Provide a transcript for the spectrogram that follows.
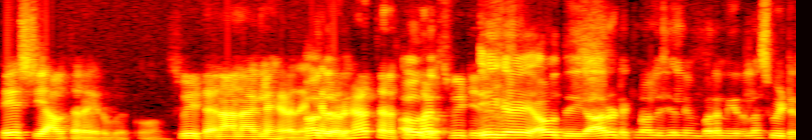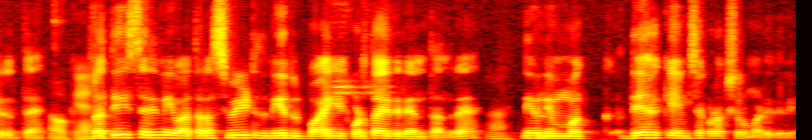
ಟೇಸ್ಟ್ ಯಾವ ತರ ಇರಬೇಕು? ಸ್ವೀಟ್ ನಾನು ಆಗ್ಲೇ ಹೇಳಿದೆ. ಹೌದು. ಕೆಲವರು ಹೇಳ್ತಾರೆ ತುಂಬಾ ಸ್ವೀಟ್ ಇದೆ. ಈಗ ಹೌದು ಈಗ ಆರೋ ಟೆಕ್ನಾಲಜಿಯಲ್ಲಿ ನಿಮ್ ಬರೋ ನೀರೆಲ್ಲ ಸ್ವೀಟ್ ಇರುತ್ತೆ. ಪ್ರತಿ ಸರಿ ನೀವು ಆತರ ಸ್ವೀಟ್ ನೀರು ಬಾಯಿಗೆ ಕೊಡ್ತಾ ಇದೀರಿ ಅಂತಂದ್ರೆ. ನೀವು ನಿಮ್ಮ ದೇಹಕ್ಕೆ ಹಿಂಸೆ ಕೊಡಕ್ ಶುರು ಮಾಡಿದಿರಿ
